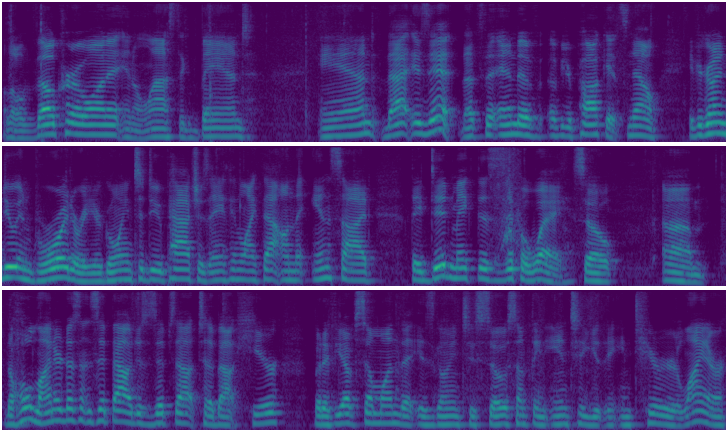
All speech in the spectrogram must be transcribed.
a little Velcro on it, an elastic band, and that is it. That's the end of, of your pockets. Now, If you're going to do embroidery, you're going to do patches, anything like that on the inside, they did make this zip away. So um, the whole liner doesn't zip out, it just zips out to about here. But if you have someone that is going to sew something into the interior liner,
